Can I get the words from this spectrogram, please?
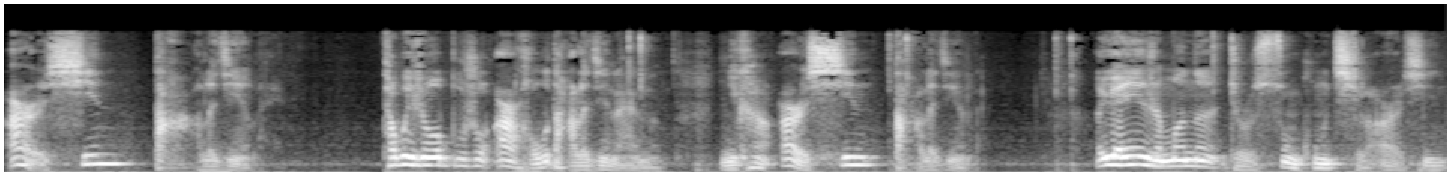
二心打了进来，他为什么不说二猴打了进来呢？你看二心打了进来，原因什么呢？就是孙悟空起了二心。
